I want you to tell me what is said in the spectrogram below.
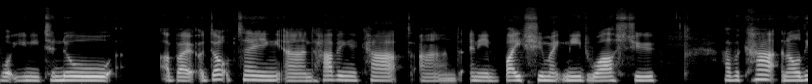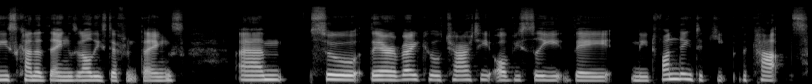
what you need to know about adopting and having a cat and any advice you might need whilst you have a cat and all these kind of things and all these different things. Um, so they're a very cool charity. Obviously, they need funding to keep the cats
